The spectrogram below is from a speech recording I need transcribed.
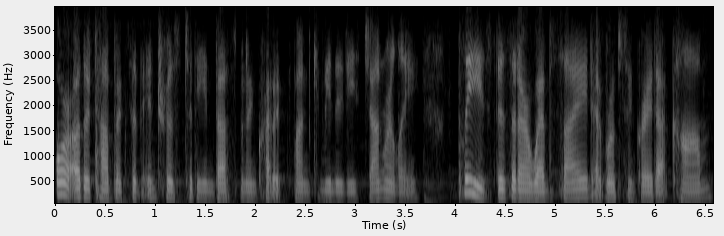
or other topics of interest to the investment and credit fund communities generally, please visit our website at ropesandgray.com.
